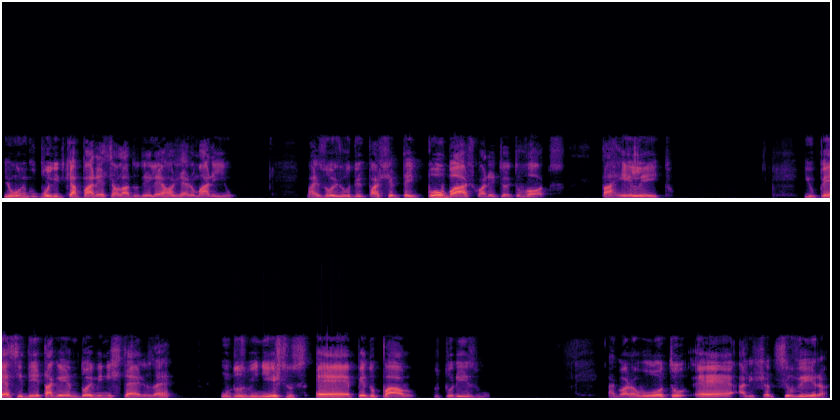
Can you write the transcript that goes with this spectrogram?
e o único político que aparece ao lado dele é Rogério Marinho. Mas hoje o Rodrigo Pacheco tem por baixo 48 votos. Está reeleito. E o PSD está ganhando dois ministérios, né? Um dos ministros é Pedro Paulo, do Turismo. Agora, o outro é Alexandre Silveira,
